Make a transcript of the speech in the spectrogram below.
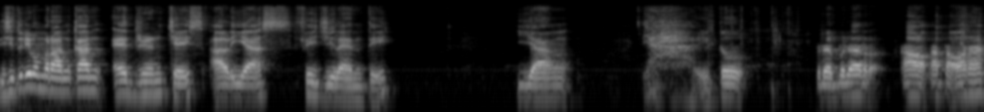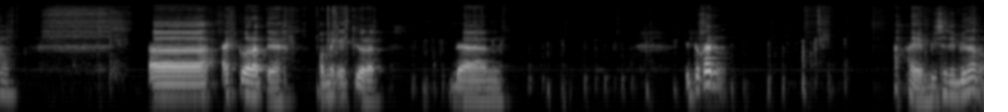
di situ dia memerankan Adrian Chase alias Vigilante yang ya itu benar-benar kalau kata orang uh, accurate ya, komik accurate dan itu kan apa ya bisa dibilang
